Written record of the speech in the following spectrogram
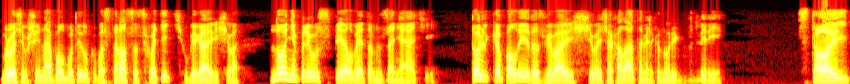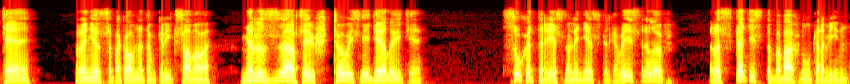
бросивший на пол бутылку, постарался схватить убегающего, но не преуспел в этом занятии. Только полы развивающегося халата мелькнули в двери. «Стойте!» — пронесся по комнатам крик Сомова. «Мерзавцы, что вы с ней делаете?» Сухо треснули несколько выстрелов, раскатисто бабахнул карабин.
